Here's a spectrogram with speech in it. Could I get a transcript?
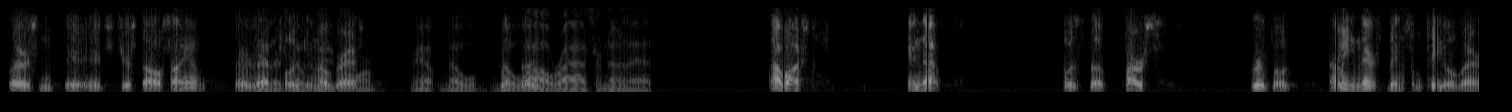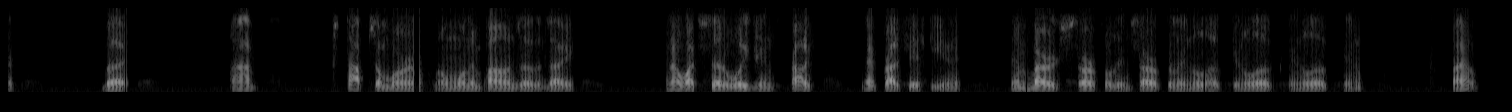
There's it's just all sand. There's yeah, there's absolutely no no food grass. Yep, no No no food. Uh, wild rice or none of that. I watched, and that was the first group of. I mean, there's been some teal there, but I stopped somewhere on one of them ponds the other day, and I watched set. Probably, they probably fifty in it. Them birds circled and circled and looked and looked and looked, and well,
